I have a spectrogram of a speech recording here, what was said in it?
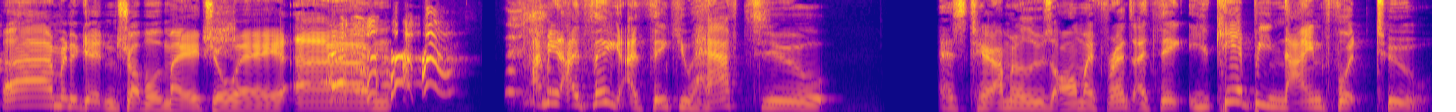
I'm gonna get in trouble with my HOA. Um, I mean, I think I think you have to. As Tara, I'm gonna lose all my friends. I think you can't be nine foot two.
